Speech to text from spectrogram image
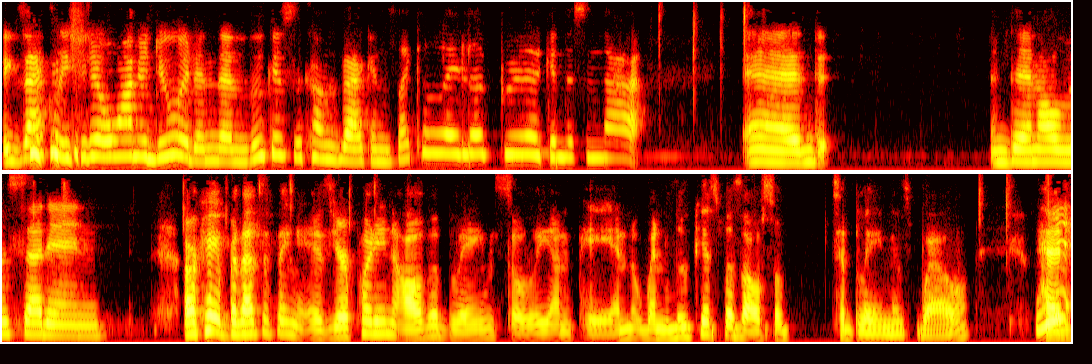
exactly. she didn't want to do it, and then Lucas comes back and is like, "Oh, I love Brooke and this and that," and and then all of a sudden, Okay, but that's the thing is you're putting all the blame solely on Peyton when Lucas was also to blame as well. Yeah,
